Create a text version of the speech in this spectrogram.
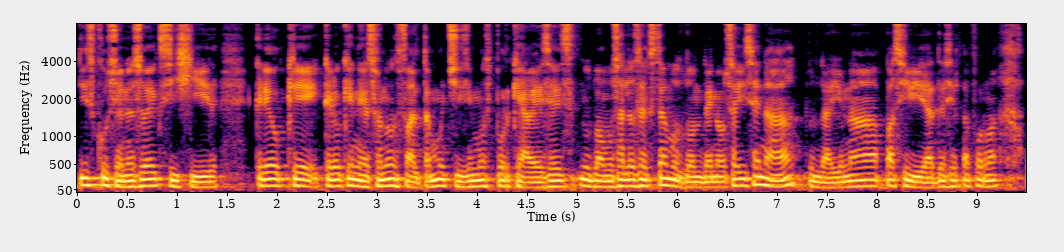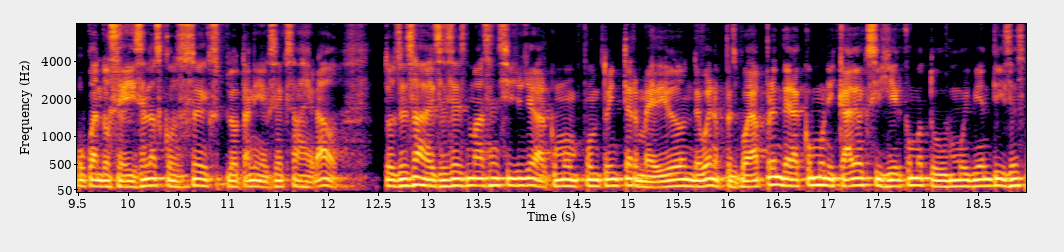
discusiones o exigir, creo que, creo que en eso nos falta muchísimos porque a veces nos vamos a los extremos donde no se dice nada, donde hay una pasividad de cierta forma, o cuando se dicen las cosas se explotan y es exagerado. Entonces a veces es más sencillo llegar como a un punto intermedio donde, bueno, pues voy a aprender a comunicar o exigir como tú muy bien dices,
